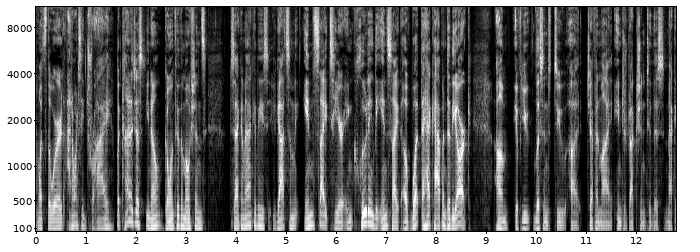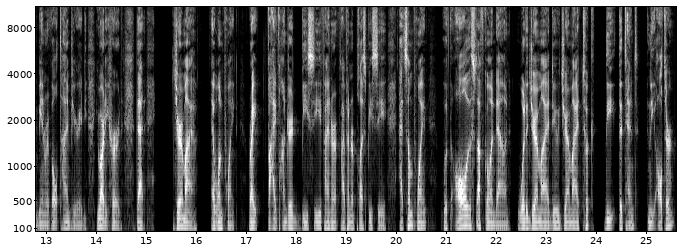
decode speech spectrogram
what's the word? I don't want to say dry, but kind of just, you know, going through the motions. Second Maccabees, you got some insights here, including the insight of what the heck happened to the ark. Um, if you listened to uh, Jeff and my introduction to this Maccabean revolt time period, you already heard that Jeremiah, at one point, right, 500 BC, 500, 500 plus BC, at some point, with all the stuff going down, what did Jeremiah do? Jeremiah took the, the tent and the altar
